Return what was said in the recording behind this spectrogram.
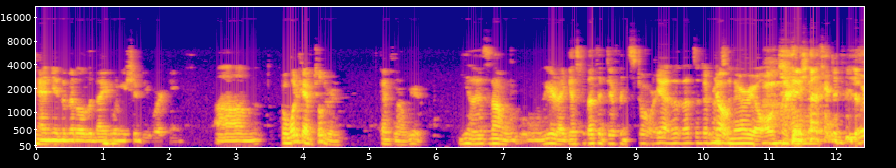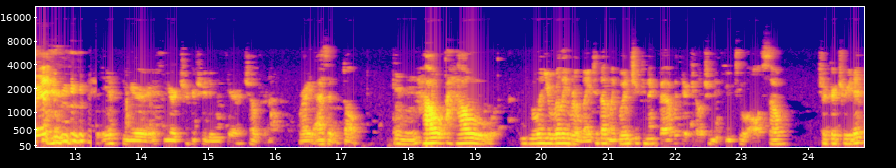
candy in the middle of the night when you should be working. Um, But what if you have children? That's not weird. yeah, that's not w- weird, I guess, but that's a different story. Yeah, that, that's a different No. scenario altogether. if you're if you're trick or treating with your children, right, as an adult, Mm-hmm. how how will you really relate to them? Like, wouldn't you connect better with your children if you two also trick or treated?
